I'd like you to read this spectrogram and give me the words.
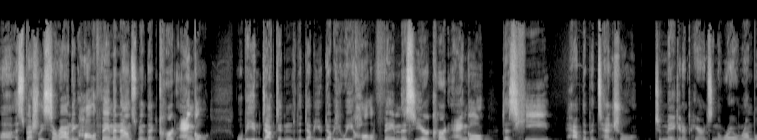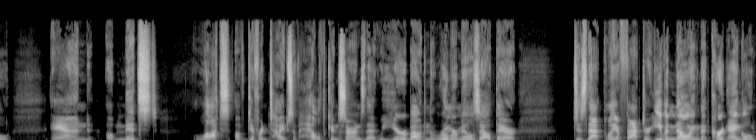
uh, especially surrounding Hall of Fame announcement that Kurt Angle will be inducted into the WWE Hall of Fame this year. Kurt Angle, does he have the potential to make an appearance in the Royal Rumble? And amidst lots of different types of health concerns that we hear about in the rumor mills out there, does that play a factor? Even knowing that Kurt Angle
